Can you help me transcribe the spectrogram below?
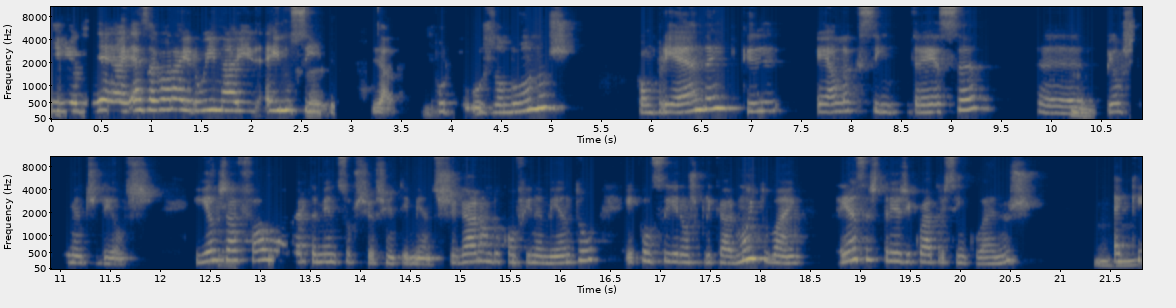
e eu dizia, é, és agora a heroína aí, aí no sítio. porque os alunos compreendem que ela que se interessa uh, pelos sentimentos deles. E eles já falam abertamente sobre os seus sentimentos. Chegaram do confinamento e conseguiram explicar muito bem, crianças de 3 e 4 e 5 anos, uhum. aqui,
